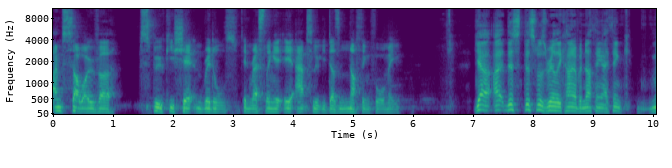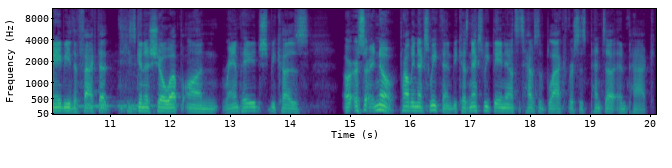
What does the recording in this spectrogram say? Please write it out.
I'm so over spooky shit and riddles in wrestling. It, it absolutely does nothing for me. Yeah, I, this this was really kind of a nothing. I think maybe the fact that he's going to show up on Rampage because, or, or, sorry, no, probably next week then because next week they announce it's House of Black versus Penta and Pac.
